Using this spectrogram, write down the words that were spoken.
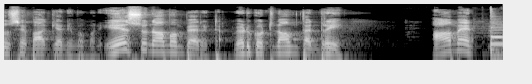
చూసే భాగ్యాన్ని ఇవ్వమని. ఏసునామం పేరట వేడుకుంటున్నాం తండ్రి. ఆమెన్.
